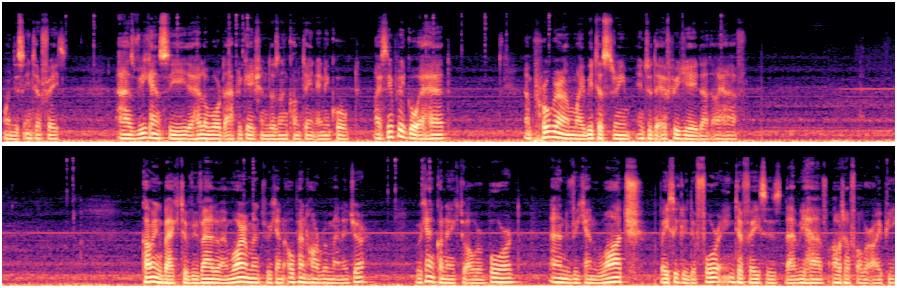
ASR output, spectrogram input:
on this interface. As we can see the hello world application doesn't contain any code. I simply go ahead and program my bit stream into the FPGA that I have. Coming back to Vivado environment, we can open Hardware Manager. We can connect to our board and we can watch basically the four interfaces that we have out of our IP.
